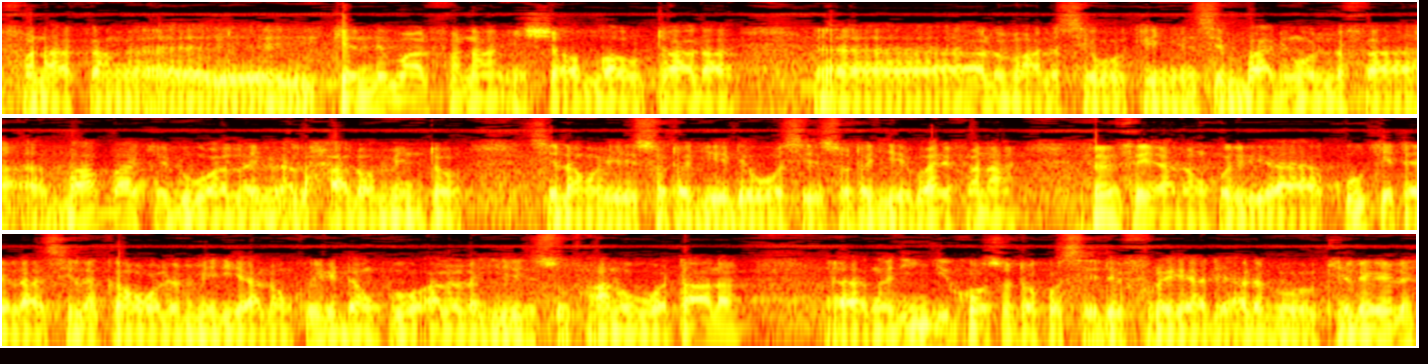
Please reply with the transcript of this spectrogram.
fana a kan eh, eh, kendemal fana inchallahu taala eh, alama ala sewo keñin sen mbaɗigol lafa babake ɗu walla ɓe alhaalo min to silago ye soto jeede wo wose soto jee bari fana fen fe ya koy kuketela sila kan wolon min yalon koy donc hiɗanku alala je subhanahu wa taala gañin jikko soto ko seeɗe fureyade alabo kelele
